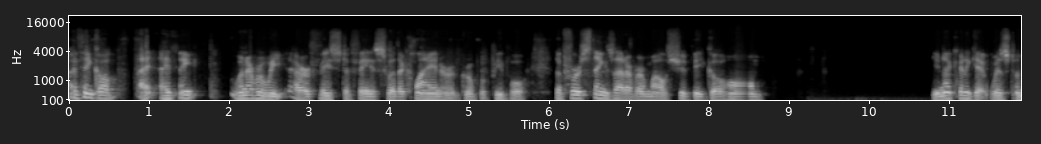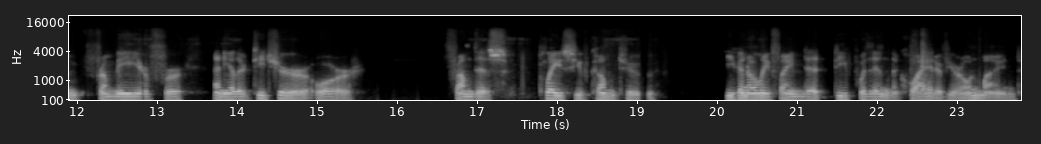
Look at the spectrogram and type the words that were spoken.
I think I'll, I, I think whenever we are face to face with a client or a group of people, the first things out of our mouths should be go home. You're not going to get wisdom from me or for any other teacher or from this place you've come to. You can only find it deep within the quiet of your own mind.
